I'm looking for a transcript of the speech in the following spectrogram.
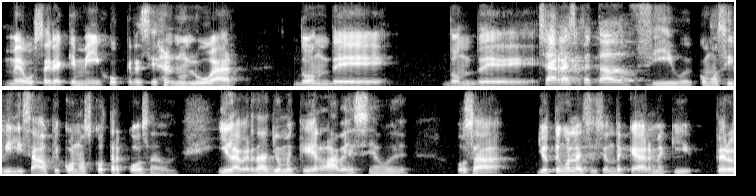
me gustaría que mi hijo creciera en un lugar donde, donde Se ha respetado. Sí, güey, como civilizado, que conozco otra cosa, güey. Y la verdad, yo me quedé a la bestia, güey. O sea, yo tengo la decisión de quedarme aquí, pero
